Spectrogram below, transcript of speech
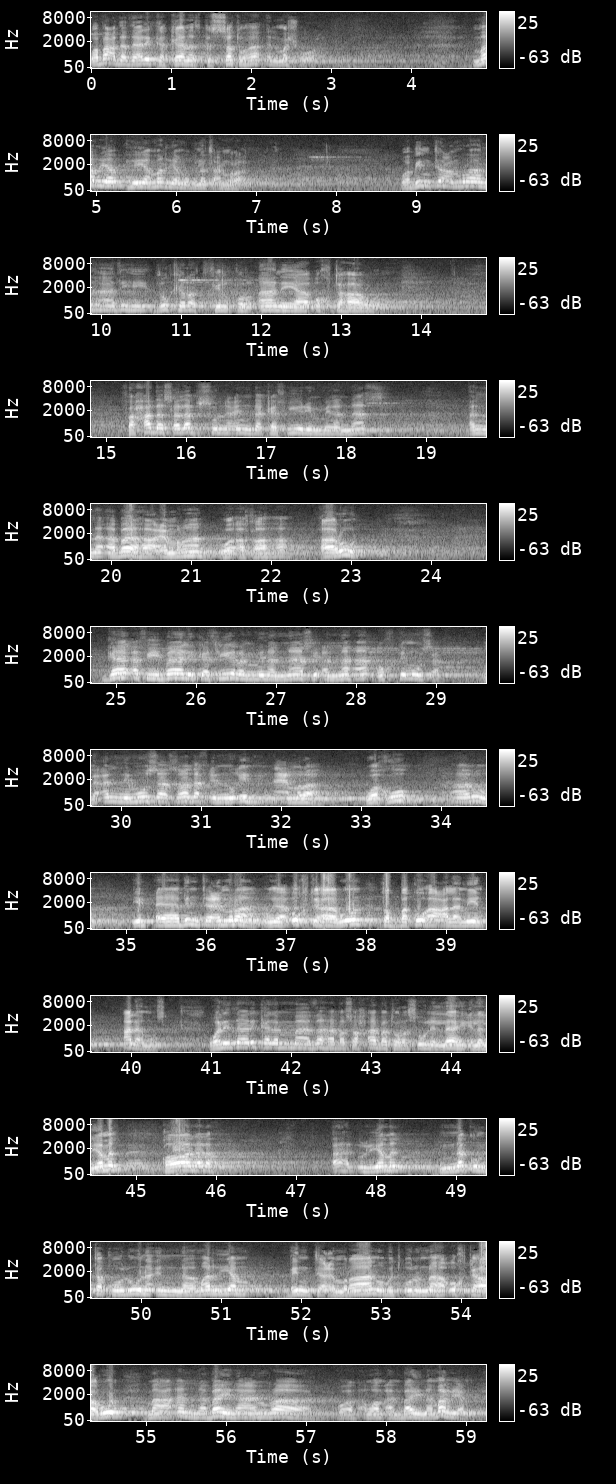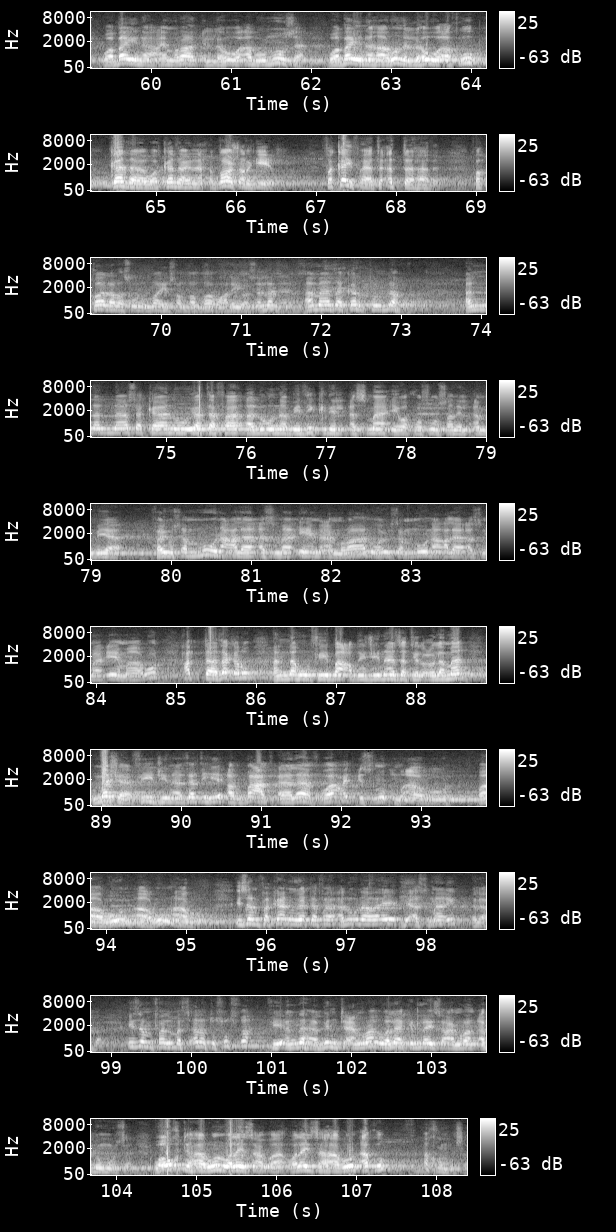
وبعد ذلك كانت قصتها المشهورة. مريم هي مريم ابنة عمران. وبنت عمران هذه ذكرت في القرآن يا أخت هارون. فحدث لبس عند كثير من الناس أن أباها عمران وأخاها هارون. جاء في بال كثير من الناس أنها أخت موسى لأن موسى صادف أنه ابن عمران وأخوه هارون. يبقى يا بنت عمران ويا أخت هارون طبقوها على مين؟ على موسى. ولذلك لما ذهب صحابة رسول الله إلى اليمن قال له أهل اليمن إنكم تقولون إن مريم بنت عمران وبتقولوا إنها أخت هارون مع أن بين عمران وبين مريم. وبين عمران اللي هو أبو موسى وبين هارون اللي هو اخوه كذا وكذا إلى 11 جيل. فكيف يتأتى هذا؟ فقال رسول الله صلى الله عليه وسلم أما ذكرتم له أن الناس كانوا يتفاءلون بذكر الأسماء وخصوصا الأنبياء. فيسمون على أسمائهم عمران ويسمون على أسمائهم هارون حتى ذكروا أنه في بعض جنازة العلماء مشى في جنازته أربعة آلاف واحد اسمهم هارون. هارون هارون هارون. إذا فكانوا يتفاءلون بأسماء الآباء. إذا فالمسألة صدفة في أنها بنت عمران ولكن ليس عمران أبو موسى. وأخت هارون وليس وليس هارون أخو أخو موسى.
